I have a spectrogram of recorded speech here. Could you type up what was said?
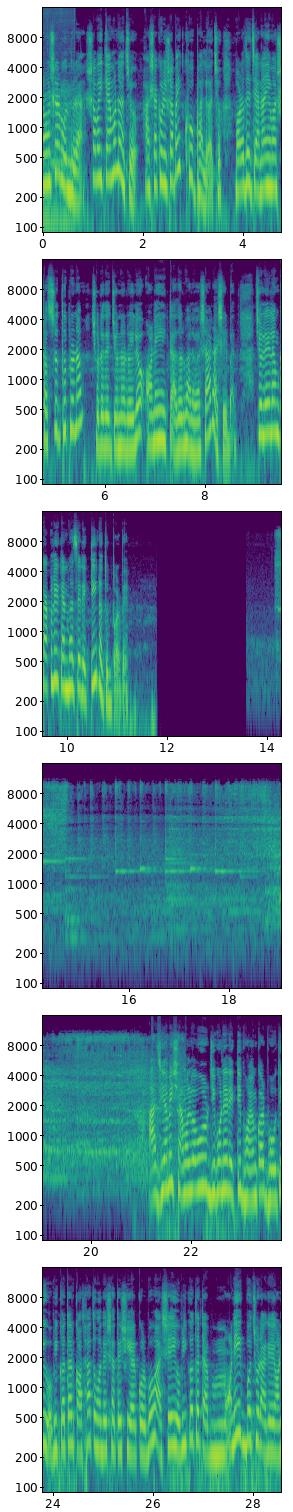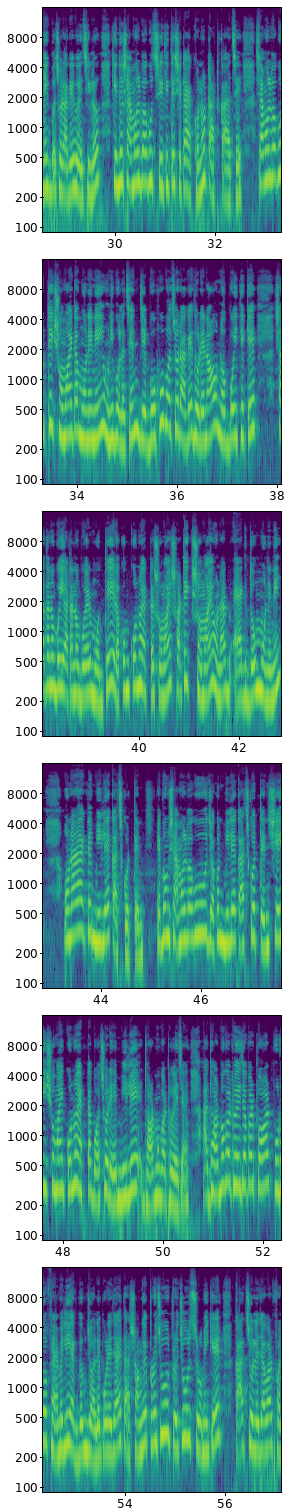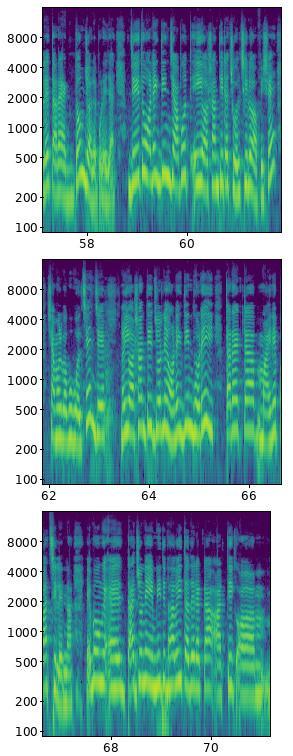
নমস্কার বন্ধুরা, সবাই কেমন আছো? আশা করি সবাই খুব ভালো আছো। বড়দের জানাই আমার সশ্রদ্ধ প্রণাম, ছোটদের জন্য রইল অনেকটা আদর, ভালোবাসা আর আশীর্বাদ। চলে এলাম কাকুলির ক্যানভাসের একটি নতুন পর্বে। আজকে আমি শ্যামলবাবুর জীবনের একটি ভয়ঙ্কর ভৌতিক অভিজ্ঞতার কথা তোমাদের সাথে শেয়ার করব। আর সেই অভিজ্ঞতাটা অনেক বছর আগে, অনেক বছর আগে হয়েছিল। কিন্তু শ্যামলবাবুর স্মৃতিতে সেটা এখনও টাটকা আছে। শ্যামলবাবুর ঠিক সময়টা মনে নেই। উনি বলেছেন যে, বহু বছর আগে ধরে নাও নব্বই থেকে সাতানব্বই আটানব্বইয়ের মধ্যে এরকম কোনো একটা সময়, সঠিক সময় ওনার একদম মনে নেই। ওনারা একটা মিলে কাজ করতেন। এবং শ্যামলবাবু যখন মিলে কাজ করতেন, সেই সময় কোনো একটা বছরে মিলে ধর্মঘট হয়ে যায়। আর ধর্মঘট হয়ে যাবার পর পুরো ফ্যামিলি একদম জলে পড়ে যায়। তার সঙ্গে প্রচুর প্রচুর শ্রমিকের কাজ চলে যাওয়ার ফলে তারা একদম জলে পড়ে যায়। যেহেতু অনেক দিন যাবৎ এই অশান্তিটা চলছিল অফিসে, শ্যামলবাবু বলছেন যে এই অশান্তির জন্য অনেক দিন ধরেই তারা একটা মাইনে পাচ্ছিলেন না এবং তার জন্য এমনিতেভাবেই তাদের একটা আর্থিক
